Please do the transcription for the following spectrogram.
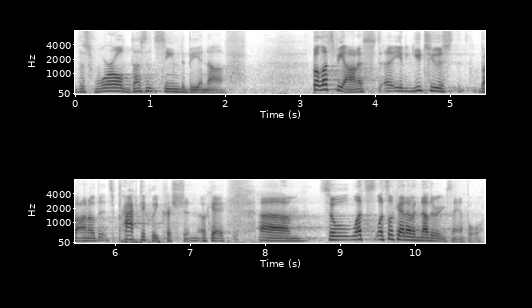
This world doesn't seem to be enough. But let's be honest, uh, U2 is Bono. It's practically Christian, okay? Um, so let's let's look at another example.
